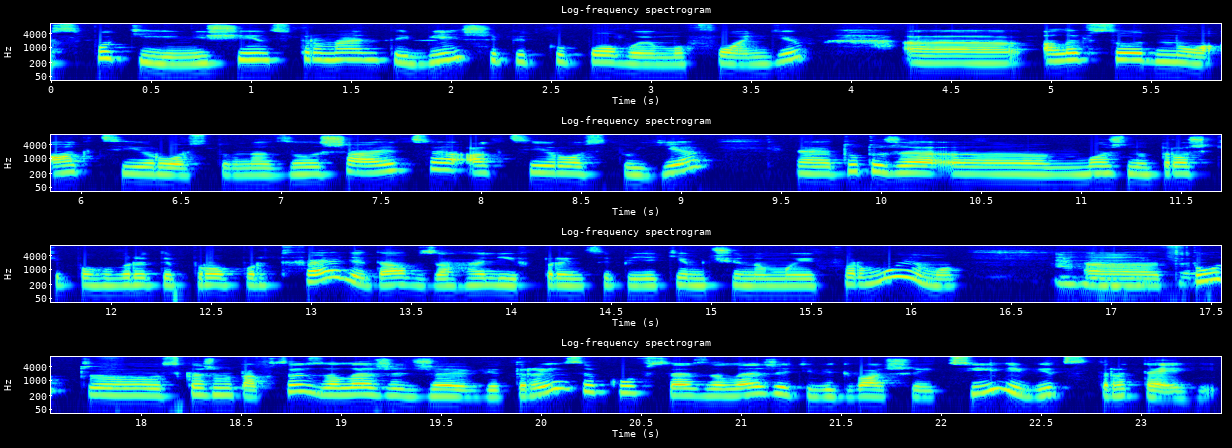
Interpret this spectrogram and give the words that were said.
спокійніші інструменти, більше підкуповуємо фондів, але все одно акції росту в нас залишаються, акції росту є. Е, тут уже е, можна трошки поговорити про портфелі, да, взагалі, в принципі, яким чином ми їх формуємо. Угу, Тут, скажімо так, все залежить вже від ризику, все залежить від вашої цілі, від стратегії.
